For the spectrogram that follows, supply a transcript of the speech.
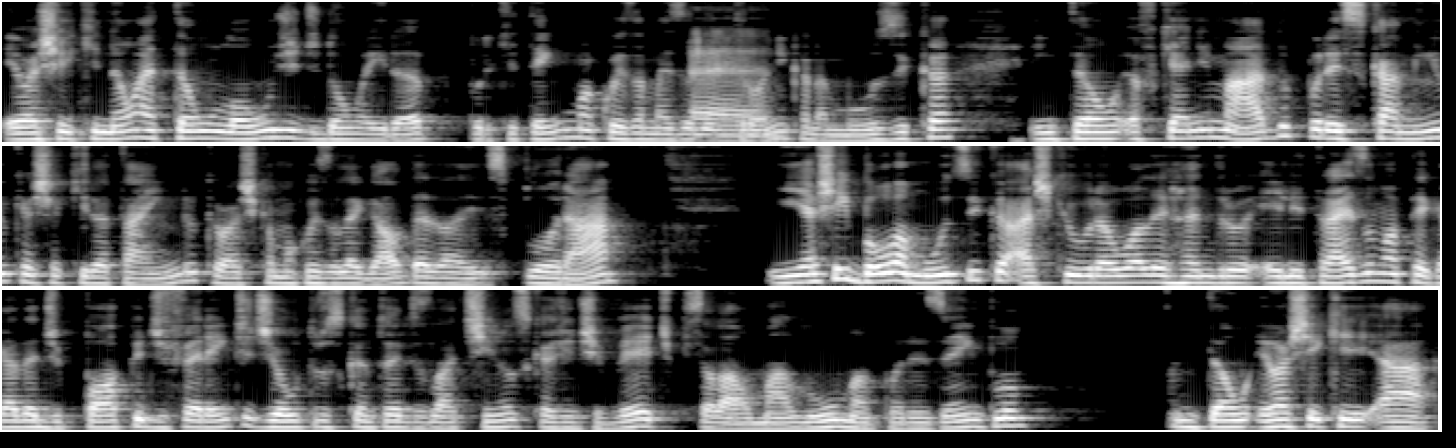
Eu achei que não é tão longe de Don't Wait Up, porque tem uma coisa mais É. eletrônica na música. Então eu fiquei animado por esse caminho que a Shakira tá indo, que eu acho que é uma coisa legal dela explorar. E achei boa a música, acho que o Raul Alejandro, ele traz uma pegada de pop diferente de outros cantores latinos que a gente vê, tipo, sei lá, o Maluma, por exemplo. Então, eu achei que a,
